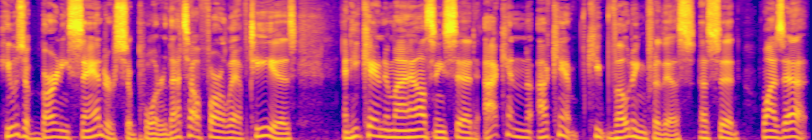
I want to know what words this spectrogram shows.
He was a Bernie Sanders supporter. That's how far left he is. And he came to my house and he said, "I can I can't keep voting for this." I said, "Why is that?"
